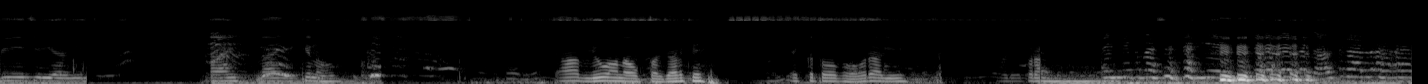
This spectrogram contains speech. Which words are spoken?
ਬੀਚ ਵੀ ਆ ਗਈ। ਨਾਈ ਨਾਈ ਕਿਨੋ ਆ ਵਿਊ ਆਉਂਦਾ ਉੱਪਰ ਚੜ ਕੇ। ਇੱਕ ਤੋਪ ਹੋਰ ਆ ਗਈ। ਬੜੇ ਪੁਰਾ ਇੰਨੇ ਕੁ ਪੈਸੇ ਲੈ ਗਏ ਗਲਤ ਗੱਲ ਹੈ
